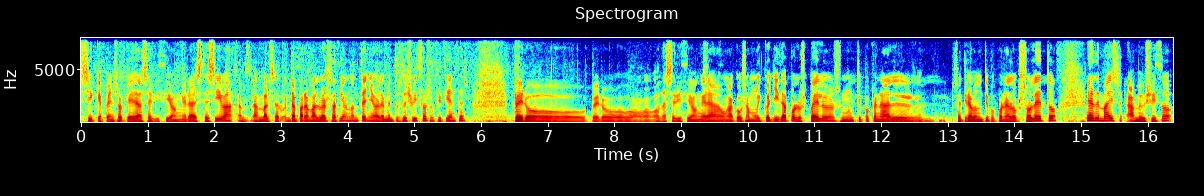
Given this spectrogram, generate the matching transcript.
sí que penso que a sedición era excesiva, a, a malser, da para malversación non teño elementos de xuizo suficientes, pero pero o da sedición era unha cousa moi collida polos pelos, nun tipo penal se tiraba dun tipo penal obsoleto. E ademais, a meu xizo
